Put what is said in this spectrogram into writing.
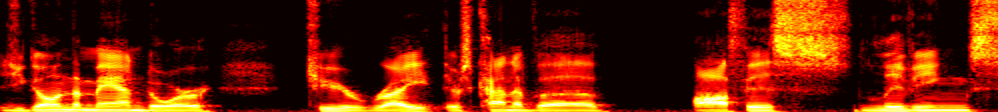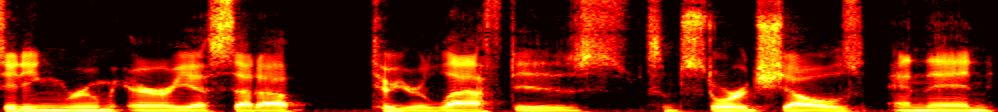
As you go in the man door, to your right, there's kind of a office, living, sitting room area set up. To your left is some storage shelves, and then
